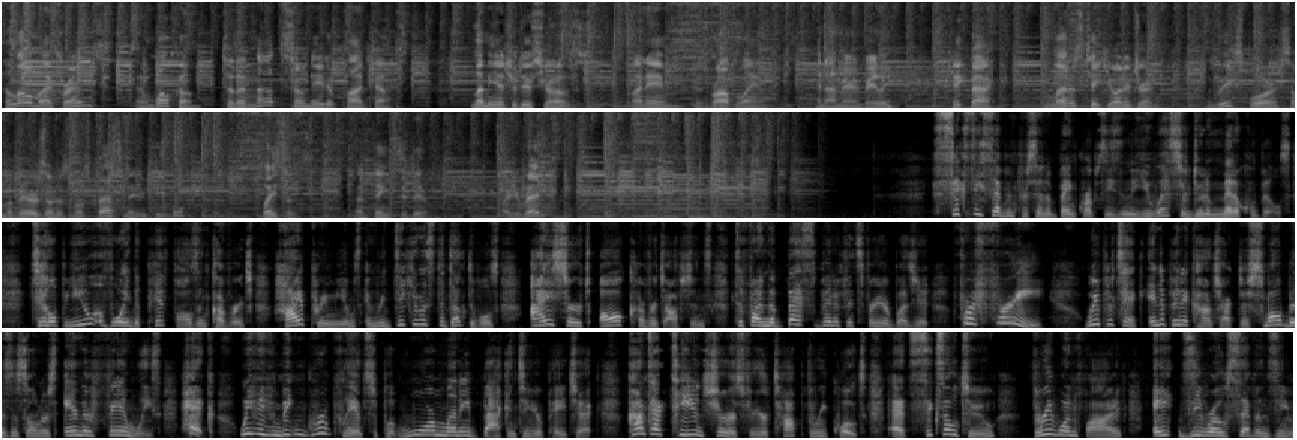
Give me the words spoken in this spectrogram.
Hello, my friends, and welcome to the Not So Native podcast. Let me introduce your host. My name is Rob Lamb. And I'm Aaron Bailey. Kick back and let us take you on a journey as we explore some of Arizona's most fascinating people, places, and things to do. Are you ready? 67% of bankruptcies in the U.S. are due to medical bills. To help you avoid the pitfalls in coverage, high premiums, and ridiculous deductibles, I search all coverage options to find the best benefits for your budget for free. We protect independent contractors, small business owners, and their families. Heck, we've even beaten group plans to put more money back into your paycheck. Contact T Insurers for your top three quotes at 602 315 8070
